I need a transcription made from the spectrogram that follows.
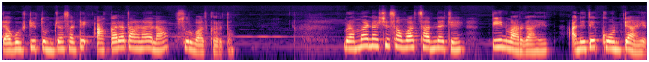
त्या गोष्टी तुमच्यासाठी आकारात आणायला सुरुवात करतं. ब्रह्मांडाशी संवाद साधण्याचे तीन मार्ग आहेत आणि ते कोणते आहेत?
